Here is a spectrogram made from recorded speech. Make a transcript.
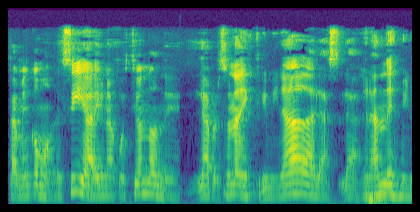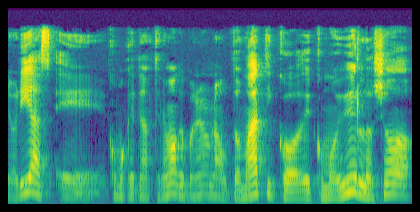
También, como decía, hay una cuestión donde la persona discriminada, las, las grandes minorías, eh, como que nos tenemos que poner un automático de cómo vivirlo. Yo,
